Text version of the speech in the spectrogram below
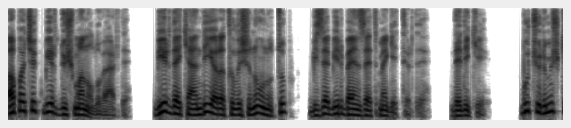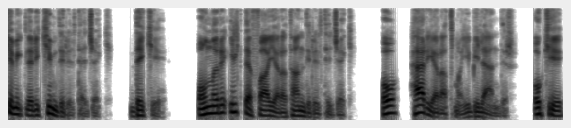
apaçık bir düşman oluverdi. Bir de kendi yaratılışını unutup bize bir benzetme getirdi. Dedi ki, bu çürümüş kemikleri kim diriltecek? De ki, onları ilk defa yaratan diriltecek. O, her yaratmayı bilendir. O ki,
